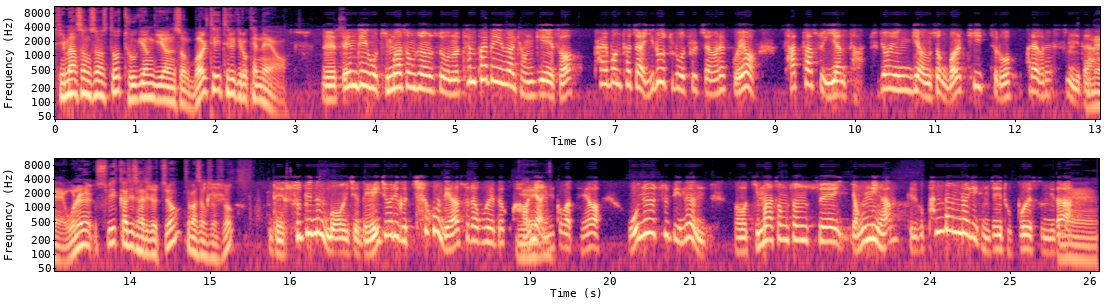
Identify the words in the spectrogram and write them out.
김하성 선수도 두 경기 연속 멀티히트를 기록했네요. 네, 샌디에고 김하성 선수 오늘 템파베이와 경기에서 8번 타자 1루수로 출장을 했고요. 4타수 2안타, 두 경기 연속 멀티히트로 활약을 했습니다. 네, 오늘 수비까지 잘해줬죠? 김하성 선수? 네, 수비는 뭐 이제 메이저리그 최고 내야수라고 해도 과언이 예. 아닐 것 같아요. 오늘 수비는 어, 김하성 선수의 영리함 그리고 판단력이 굉장히 돋보였습니다. 네.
